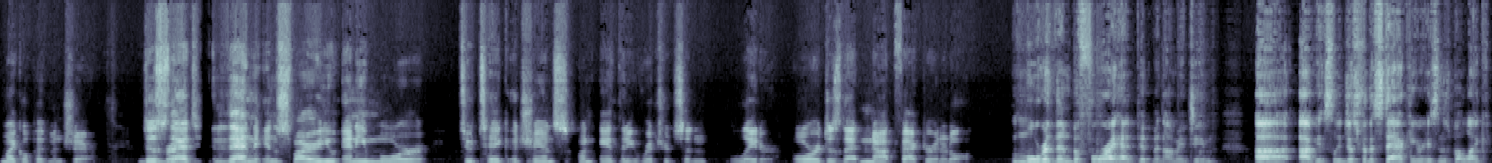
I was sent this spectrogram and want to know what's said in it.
Michael Pittman share, does Right. that then inspire you any more to take a chance on Anthony Richardson later, or does that not factor in at all? more than before I had Pittman on my team. Uh, obviously, just for the stacking reasons, but like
